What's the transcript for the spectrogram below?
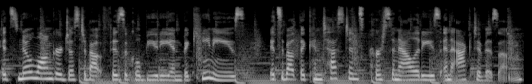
It's no longer just about physical beauty and bikinis, it's about the contestants' personalities and activism.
